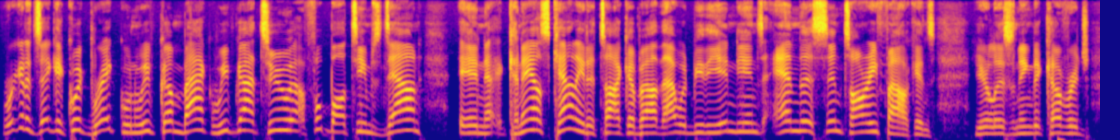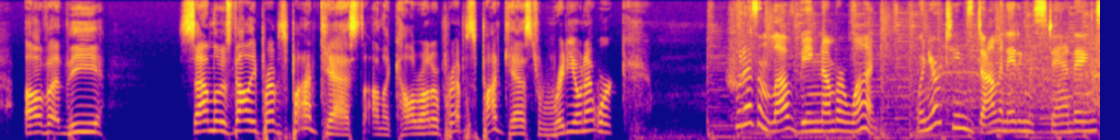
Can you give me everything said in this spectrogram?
We're going to take a quick break. When we've come back, we've got two uh, football teams down in Conejos County to talk about. That would be the Indians and the Centauri Falcons. You're listening to coverage of the San Luis Valley Preps podcast on the Colorado Preps Podcast Radio Network. Who doesn't love being number one? When your team's dominating the standings,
